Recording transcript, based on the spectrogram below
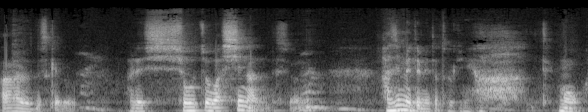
あるんですけど、はい。あれ象徴は死なんですよね。うん初めて見た時に、はぁって、もう、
